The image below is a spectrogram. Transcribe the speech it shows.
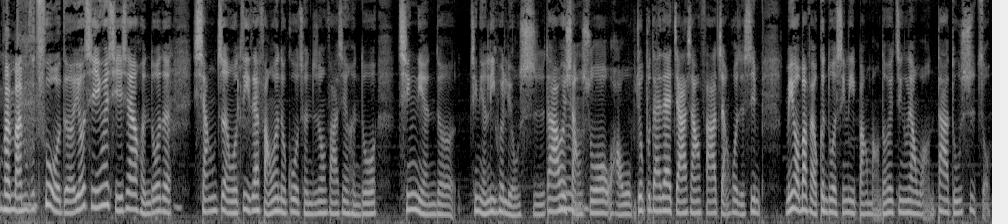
蛮蛮不错的。尤其因为其实现在很多的乡镇，我自己在访问的过程之中，发现很多青年的青年力会流失，大家会想说，好，我就不待在家乡发展，或者是没有办法有更多的心力帮忙，都会尽量往大都市走。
